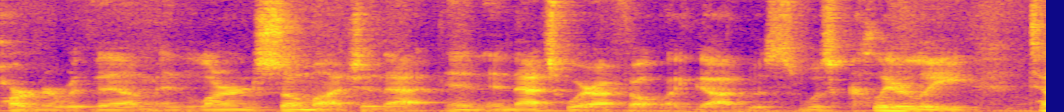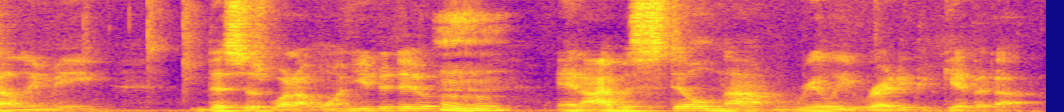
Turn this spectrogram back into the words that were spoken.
partner with them and learn so much in that, and, and that's where I felt like God was was clearly telling me, this is what I want you to do, and I was still not really ready to give it up.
